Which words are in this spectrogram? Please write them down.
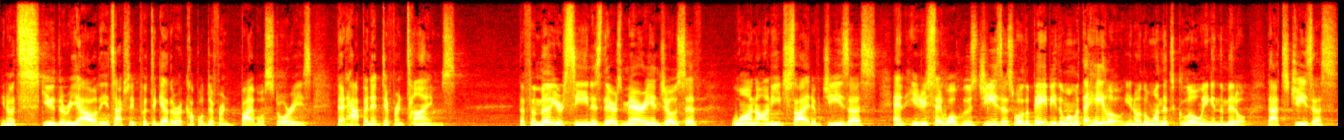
You know, it's skewed the reality. It's actually put together a couple different Bible stories that happen at different times. The familiar scene is there's Mary and Joseph, one on each side of Jesus. And you say, well, who's Jesus? Well, the baby, the one with the halo, you know, the one that's glowing in the middle. That's Jesus.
